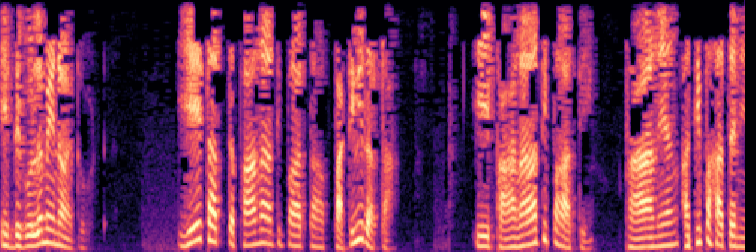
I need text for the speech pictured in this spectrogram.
ඒ දෙගොල්ලම එනවා එතකොට. යේ තත්ත පානාතිපාතා පටිවිරතා. ඒ පානාතිපාතේ ප්‍රාණයන් අතිපහතනය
